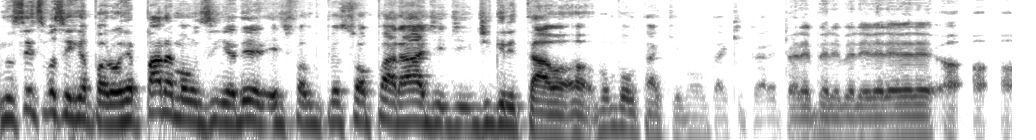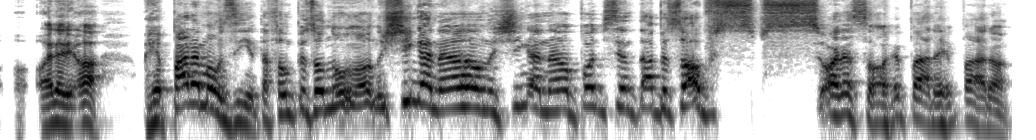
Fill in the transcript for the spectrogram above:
não sei se você reparou, repara a mãozinha dele. Eles falam pro pessoal parar de, de, de gritar. Ó, ó, vamos voltar aqui, vamos voltar aqui. Peraí, peraí, peraí, peraí, peraí. ó, olha ali, ó. Repara a mãozinha. Tá falando pro pessoal, não, não, não xinga não, não xinga não. Pode sentar, pessoal. Olha só, repara, repara, ó.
